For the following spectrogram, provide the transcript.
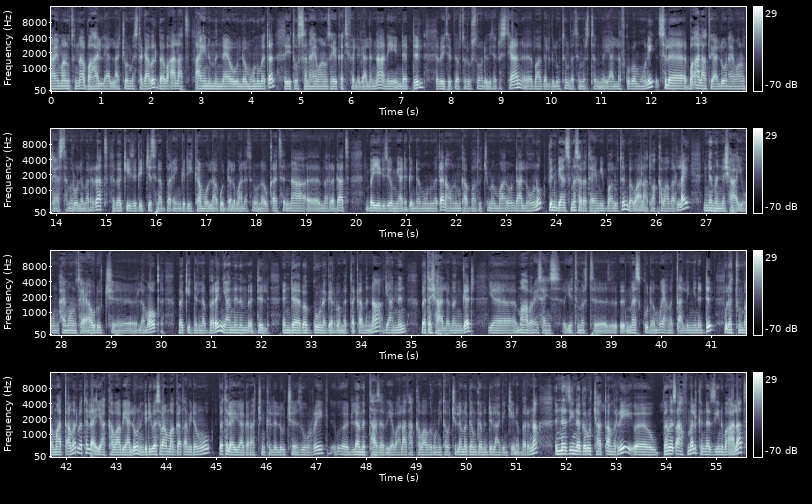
ሃይማኖትና ባህል ያላቸውን መስተጋብር በበዓላት አይን የምናየው እንደመሆኑ መጠን የተወሰነ ሃይማኖታዊ እውቀት ይፈልጋል እና እኔ እንደ ድል በኢትዮጵያ ኦርቶዶክስ ተዋሕዶ ቤተ ክርስቲያን በአገልግሎትም በትምህርትም ያለፍኩ በመሆኔ ስለ በዓላቱ ያለውን ሃይማኖታዊ አስተምሮ ለመረዳት በቂ ዝግጅት ነበረ እንግዲህ ከሞላ ጎደል ማለት ነው። እውቀትና መረዳት በየጊዜው የሚያድግ እንደመሆኑ መጠን አሁንም ከአባቶች መማረው እንዳለ ሆኖ ግን ቢያንስ መሰረታዊ የሚባሉትን በበዓላቱ አከባበር ላይ እንደ መነሻ የሆኑ ሃይማኖታዊ አውዶች ለማወቅ በቂ እድል ነበረኝ። ያንንም እድል እንደ በጎ ነገር በመጠቀምና ያንን በተሻለ መንገድ የማህበራዊ ሳይንስ የትምህርት መስኩ ደግሞ ያመጣልኝን እድል ሁለቱን በማጣመር በተለያየ አካባቢ ያለውን እንግዲህ በስራም አጋጣሚ ደግሞ በተለያዩ የሀገራችን ክልሎች ዞሬ ለመታዘብ የበዓላት አከባበር ሁኔታዎችን ለመገምገም እድል አግኝቼ ነበር። እና እነዚህ ነገሮች አጣምሬ በመጽሐፍ መልክ እነዚህን በዓላት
